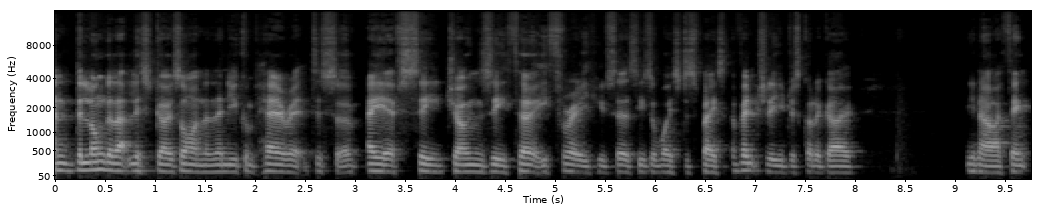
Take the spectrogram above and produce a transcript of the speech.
and the longer that list goes on and then you compare it to sort of AFC Jonesy 33 who says he's a waste of space eventually you just got to go you know, I think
